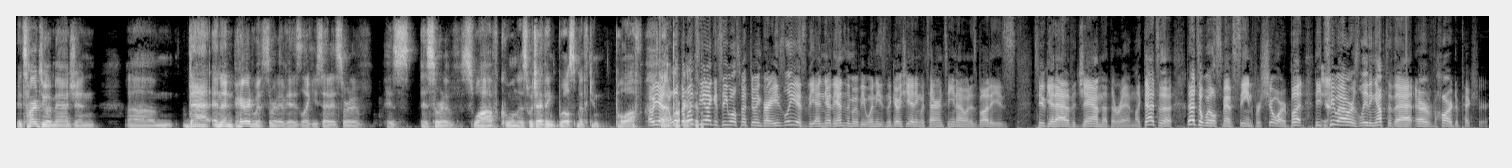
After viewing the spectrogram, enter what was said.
it's hard to imagine um, that, and then paired with sort of his like you said his sort of his his sort of suave coolness, which I think Will Smith can pull off. Oh yeah, the one, the one scene I can see Will Smith doing very easily is the end near the end of the movie when he's negotiating with Tarantino and his buddies to get out of the jam that they're in. Like that's a that's a Will Smith scene for sure. But the yeah. two hours leading up to that are hard to picture.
